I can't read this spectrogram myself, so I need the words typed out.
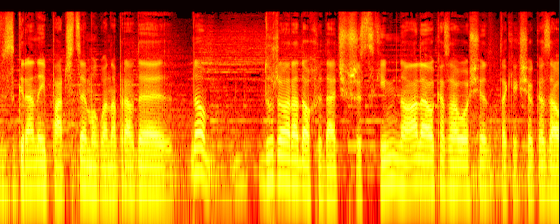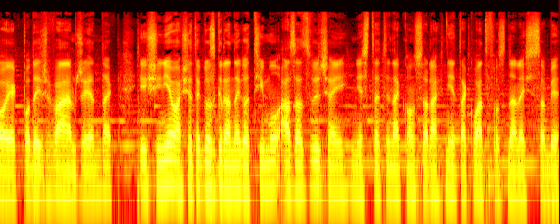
w zgranej paczce mogła naprawdę no, dużo radochy dać wszystkim, no ale okazało się, tak jak się okazało, jak podejrzewałem, że jednak jeśli nie ma się tego zgranego teamu, a zazwyczaj niestety na konsolach nie tak łatwo znaleźć sobie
